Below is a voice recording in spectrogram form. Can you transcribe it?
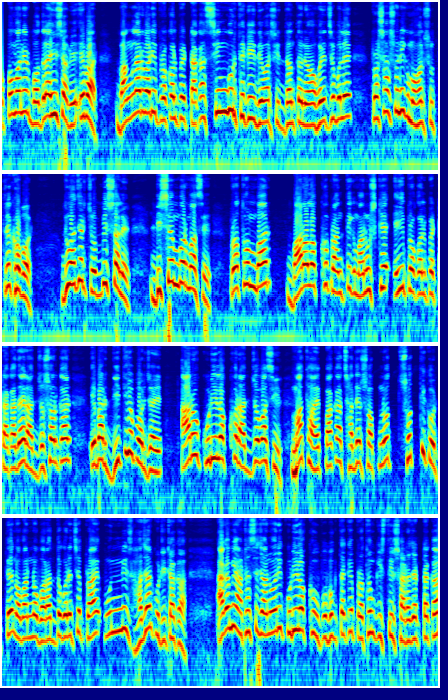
অপমানের বদলা হিসাবে এবার বাংলার বাড়ি প্রকল্পের টাকা সিঙ্গুর থেকেই দেওয়ার সিদ্ধান্ত নেওয়া হয়েছে বলে প্রশাসনিক মহল সূত্রে খবর। দু হাজার চব্বিশ সালের ডিসেম্বর মাসে প্রথমবার বারো লক্ষ প্রান্তিক মানুষকে এই প্রকল্পের টাকা দেয় রাজ্য সরকার। এবার দ্বিতীয় পর্যায়ে আরও কুড়ি লক্ষ রাজ্যবাসীর মাথায় পাকা ছাদের স্বপ্ন সত্যি করতে নবান্ন বরাদ্দ করেছে প্রায় উনিশ হাজার কোটি টাকা। আগামী আঠাশে জানুয়ারি কুড়ি লক্ষ উপভোক্তাকে প্রথম কিস্তির ষাট হাজার টাকা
